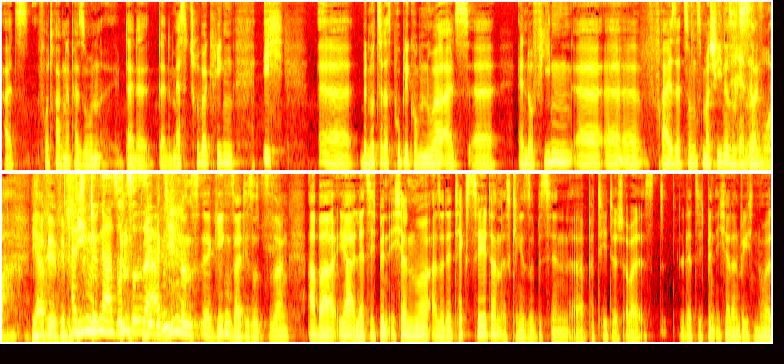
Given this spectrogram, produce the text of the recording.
als vortragende Person deine, deine Message rüberkriegen. Ich äh, benutze das Publikum nur als äh, Endorphin-Freisetzungsmaschine äh, äh, sozusagen. Reservoir. Ja, wir, wir bedienen, als Dünger sozusagen. Wir bedienen uns äh, gegenseitig sozusagen. Aber ja, letztlich bin ich ja nur, also der Text zählt dann, es klingt so ein bisschen äh, pathetisch, aber es, letztlich bin ich ja dann wirklich nur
